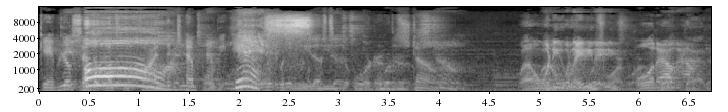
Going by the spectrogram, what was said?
Gabriel said that once we oh, find the temple, the yes. amulet would lead us to the Order of the Stone. Well, what are you waiting for? Pull it out then.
